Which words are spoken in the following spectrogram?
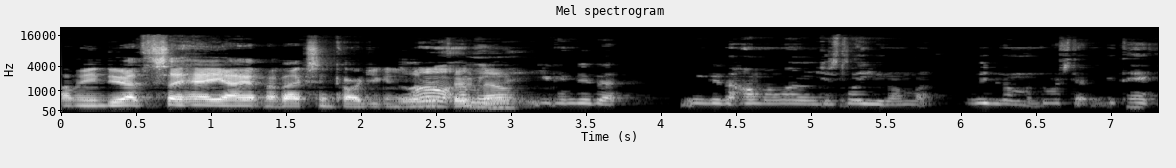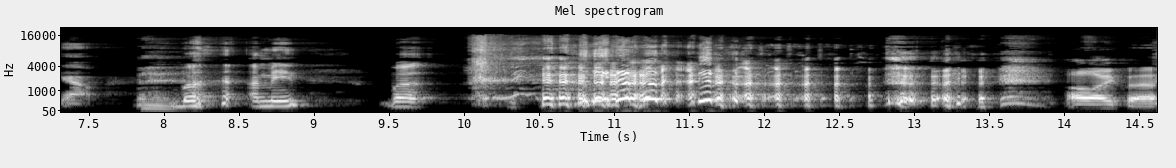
I mean, do you have to say, "Hey, I got my vaccine card. You can deliver I food mean, now"? you can do the you can do the Home Alone. Just leave it on the leave it on my doorstep and get the heck out. But I mean, but I like that.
